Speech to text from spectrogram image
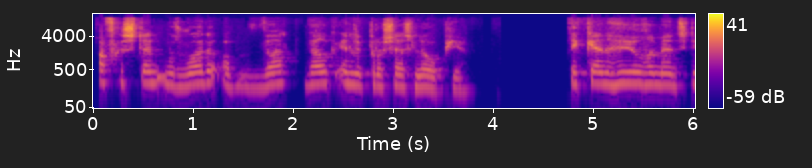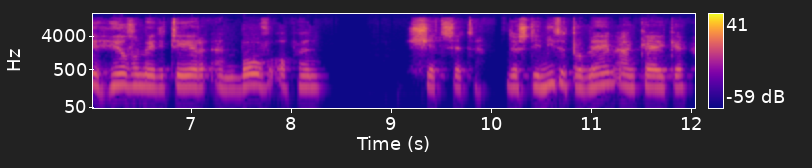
afgestemd moet worden op wat, welk innerlijk proces loop je. Ik ken heel veel mensen die heel veel mediteren en bovenop hun shit zitten. Dus die niet het probleem aankijken,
